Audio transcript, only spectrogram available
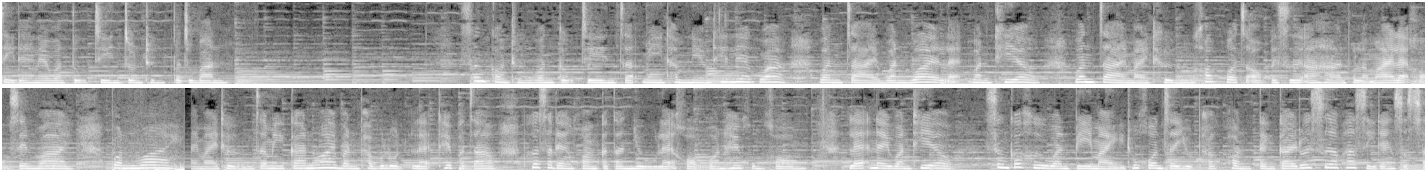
สีแดงในวันตรุษจีนจนถึงปัจจุบัน ซึ่งก่อนถึงวันตุจีนจะมีธรรมเนียมที่เรียกว่า วันจ่าย วันไหว้และวันเที่ยว วันจ่ายหมายถึงครอบครัวจะออกไปซื้ออาหารผลไม้และของเส้นไหว้ วันไหว้หมายถึงจะมีการไหว้บรรพบุรุษและเทพเจ้า เพื่อแสดงความกตัญญูและขอพรให้คุ้มครอง และในวันเที่ยวซึ่งก็คือวันปีใหม่ทุกคนจะหยุดพักผ่อนแต่งกายด้วยเสื้อผ้าสีแดงสดใส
